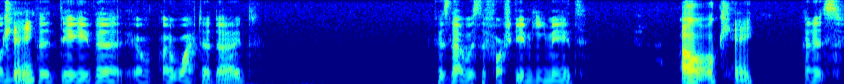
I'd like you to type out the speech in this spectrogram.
okay. The day that Iwata died. Because that was the first game he made. Oh, okay. and it's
